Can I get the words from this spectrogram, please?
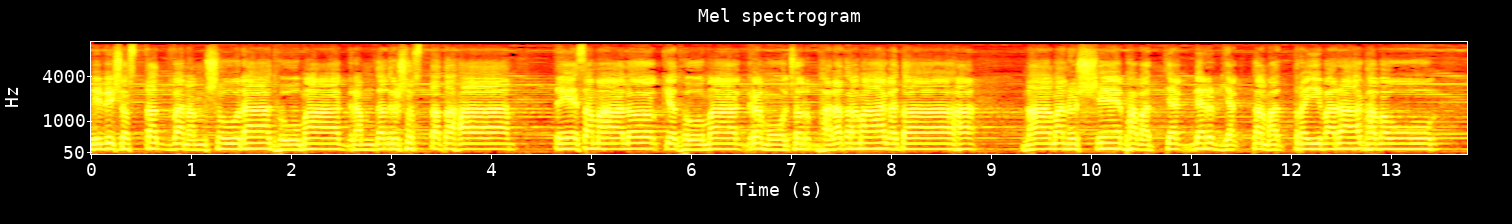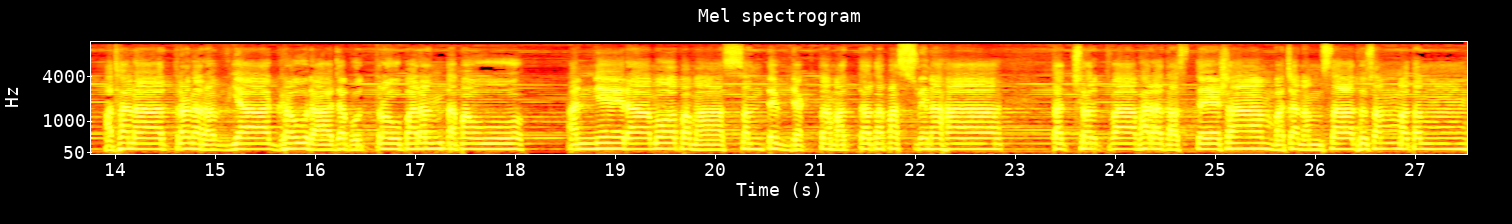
विविशुस्तद्वनम् शूरा धूमाग्रम् ददृशुस्ततः। ते समालोक्य धूमाग्रमूचुर्भरतमागताः। नामनुष्ये भवत्यग्निर्व्यक्तमत्रैव राघवौ। अथ नात्र नरव्याघ्रौ राजपुत्रौ परन्तपौ। अन्ये रामोपमाः सन्ति व्यक्तमत्र तपस्विनः तच्छ्रुत्वा भरतस्तेषाम् वचनम् साधु सम्मतम्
